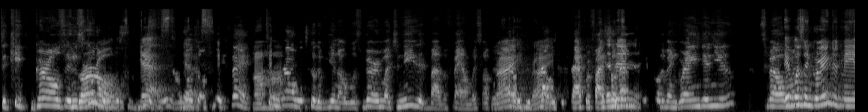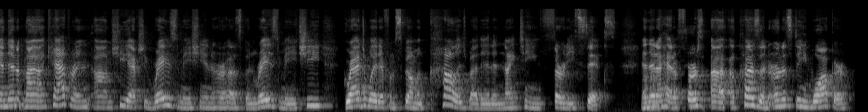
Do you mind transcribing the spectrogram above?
to keep girls in girls. school, yes, you know, yes. was a big thing. Uh-huh. Ten dollars could have, you know, was very much needed by the family. So right, that was, right. That was a sacrifice. And so then, that sort of ingrained in you. Spelman. It was ingrained in me, and then my aunt Catherine, um, she actually raised me. She and her husband raised me. She graduated from Spelman College by then in 1936, and uh-huh. then I had a first uh, a cousin, Ernestine Walker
